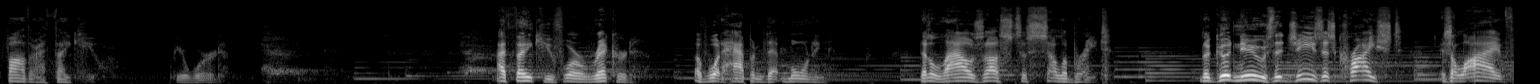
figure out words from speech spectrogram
Father, I thank you for your word. I thank you for a record of what happened that morning that allows us to celebrate the good news that Jesus Christ is alive.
